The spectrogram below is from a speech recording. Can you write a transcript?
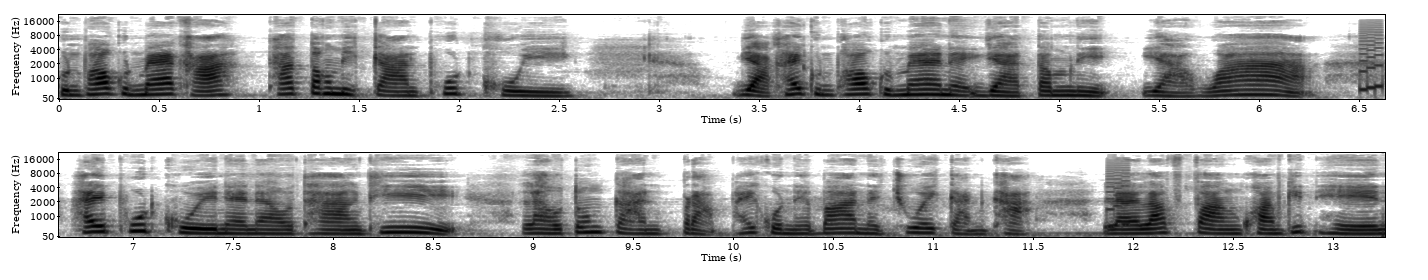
คุณพ่อคุณแม่คะ ถ้าต้องมีการพูดคุย อยากให้คุณพ่อคุณแม่เนี่ยอย่าตำหนิอย่าว่า ให้พูดคุยในแนวทางที่ เราต้องการปรับให้คนในบ้านนี่ยช่วยกันค่ะ และรับฟังความคิดเห็น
